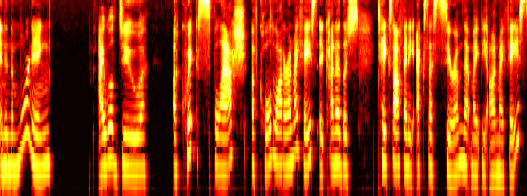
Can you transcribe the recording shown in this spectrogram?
and in the morning I will do a quick splash of cold water on my face. It kind of just takes off any excess serum that might be on my face.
